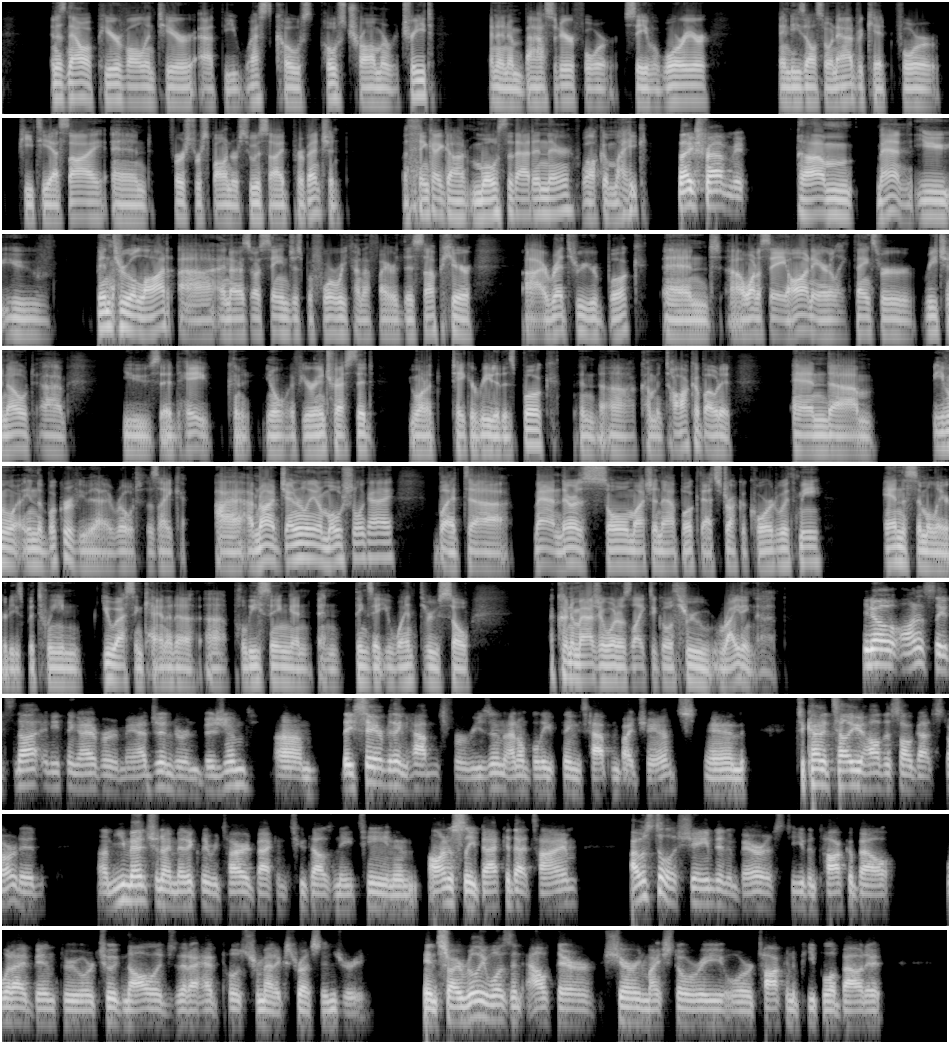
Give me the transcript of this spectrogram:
and is now a peer volunteer at the West Coast Post Trauma Retreat and an ambassador for Save a Warrior. And he's also an advocate for PTSI and first responder suicide prevention. I think I got most of that in there. Welcome, Mike. Thanks for having me. Um, man, you you've been through a lot, uh, and as I was saying just before we kind of fired this up here, uh, I read through your book, and I want to say on air, like, thanks for reaching out. Uh, you said, hey, can, you know, if you're interested, you want to take a read of this book and uh, come and talk about it. And um, even in the book review that I wrote, I was like, I, am not generally an emotional guy, but uh, man, there was so much in that book that struck a chord with me and the similarities between US and Canada uh, policing and, and things that you went through. So I couldn't imagine what it was like to go through writing that. You know, honestly, it's not anything I ever imagined or envisioned. Um, they say everything happens for a reason. I don't believe things happen by chance. And to kind of tell you how this all got started, um, you mentioned I medically retired back in 2018. And honestly, back at that time, I was still ashamed and embarrassed to even talk about what I'd been through or to acknowledge that I had post traumatic stress injury. And so I really wasn't out there sharing my story or talking to people about it.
